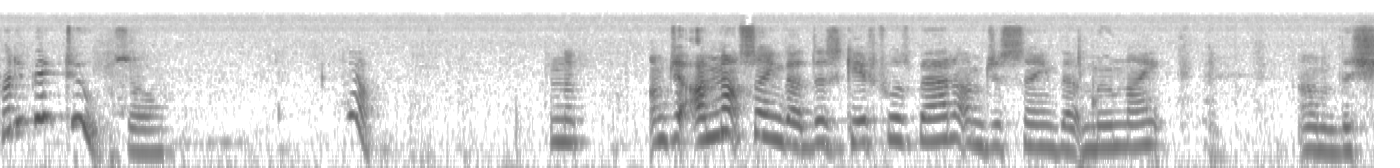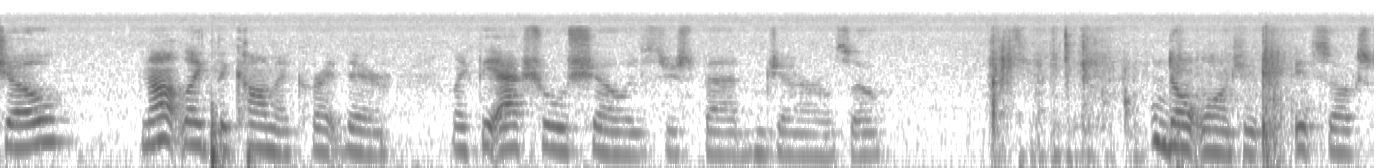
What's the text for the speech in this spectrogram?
Pretty big too. So yeah. And the, I'm j- I'm not saying that this gift was bad. I'm just saying that Moon Knight, um, the show, not like the comic right there. Like the actual show is just bad in general. So don't watch it. It sucks.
